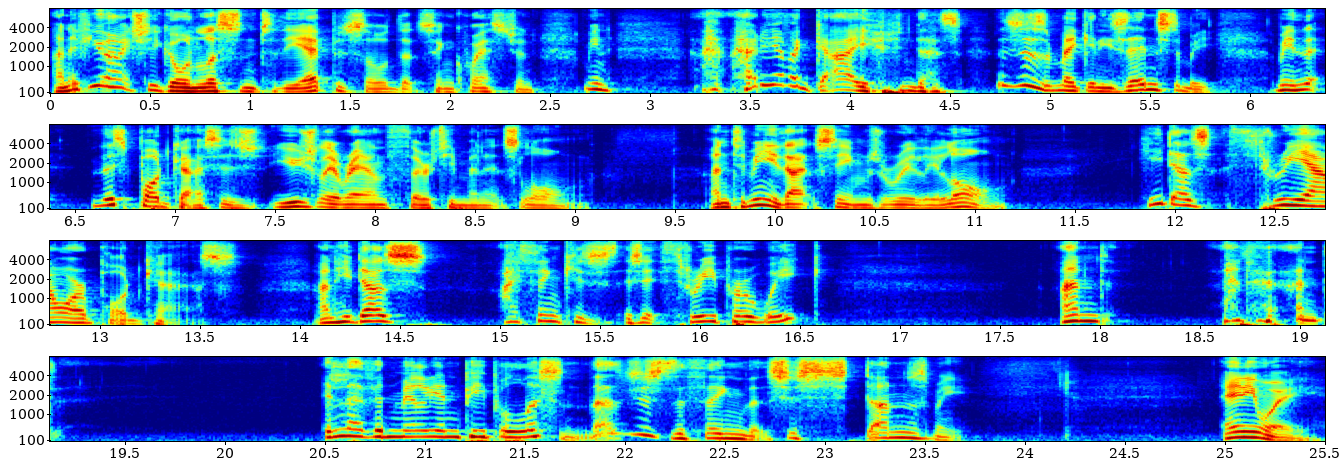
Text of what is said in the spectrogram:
And if you actually go and listen to the episode that's in question, I mean, how do you have a guy who does this? Doesn't make any sense to me. I mean, this podcast is usually around 30 minutes long. And to me, that seems really long. He does three hour podcasts. And he does, I think, is, is it three per week? And, and, and 11 million people listen. That's just the thing that just stuns me. Anyway,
